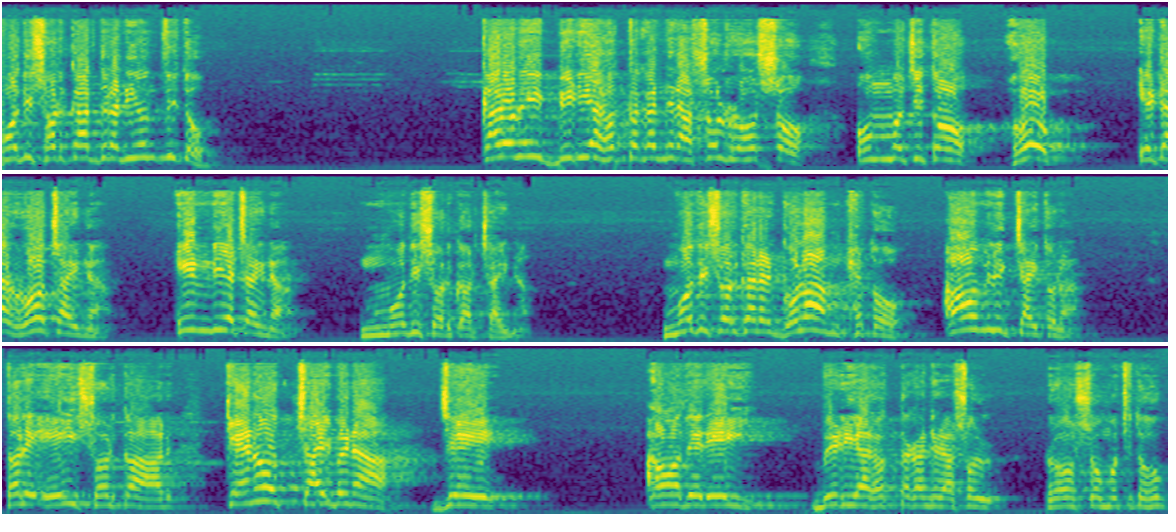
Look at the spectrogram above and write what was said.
মোদী সরকার দ্বারা নিয়ন্ত্রিত? কারণ এই বিডিআর হত্যাকাণ্ডের আসল রহস্য উন্মোচিত হোক, এটা র চাই না, ইন্ডিয়া চাই না, মোদী সরকার চাই না। মোদী সরকারের গোলাম খ্যাত আওয়ামী লীগ চাইতো না। তাহলে এই সরকার কেন চাইবে না যে আমাদের এই বিডিআর হত্যাকাণ্ডের আসল রহস্য উন্মোচিত হোক।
